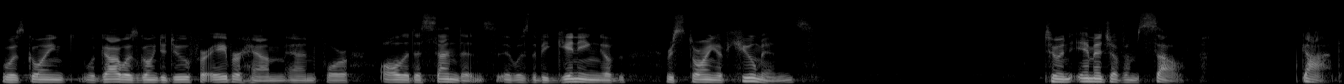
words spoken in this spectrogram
was going, what God was going to do for Abraham and for all the descendants. It was the beginning of the restoring of humans to an image of himself, God.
